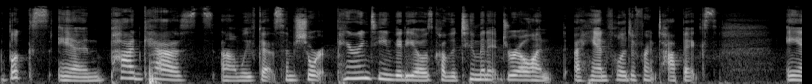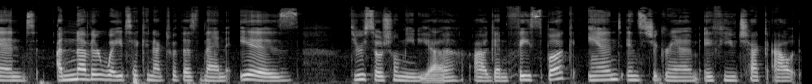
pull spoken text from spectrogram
books and podcasts. Um, we've got some short parenting videos called the two minute drill on a handful of different topics. And another way to connect with us then is through social media. Uh, again, Facebook and Instagram. If you check out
